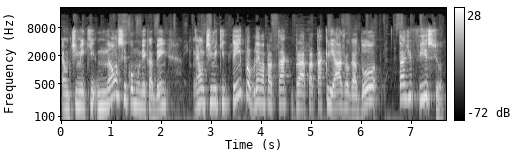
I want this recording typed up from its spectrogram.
é um time que não se comunica bem é um time que tem problema para taclear jogador, tá difícil.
